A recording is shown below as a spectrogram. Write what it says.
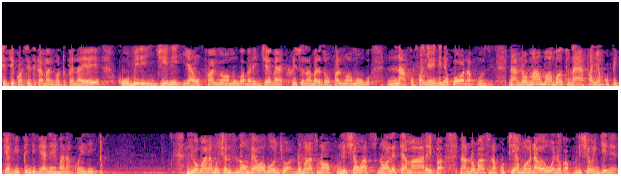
sisi kwa sisi kama alivyotupenda yeye kuhubiri njili ya ufalme wa mungu habari njema ya kristo na habari za ufalme wa mungu na kufanya wengine kuwa wanafunzi. Na ndo mambo ambayo tunayafanya kupitia vipindi vya neema na kweli ndio maana mwishoni tunaombea wagonjwa ndio maana tunawafundisha watu tunawaletea maarifa na ndio maana tunakutia moyo na wewe uende ukafundisha wengine.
